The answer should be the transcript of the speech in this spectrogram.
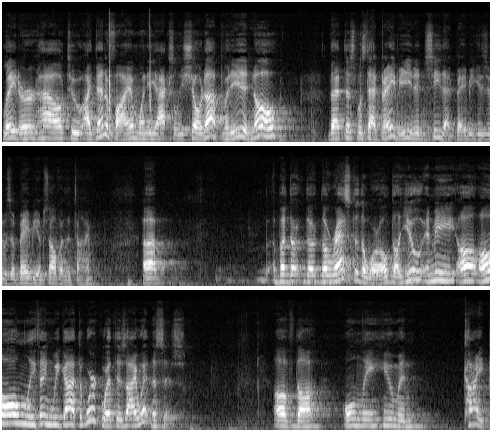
later how to identify him when he actually showed up, but he didn't know that this was that baby. He didn't see that baby because he was a baby himself at the time. Uh, but the, the, the, rest of the world, the, you and me, all, only thing we got to work with is eyewitnesses of the only human type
